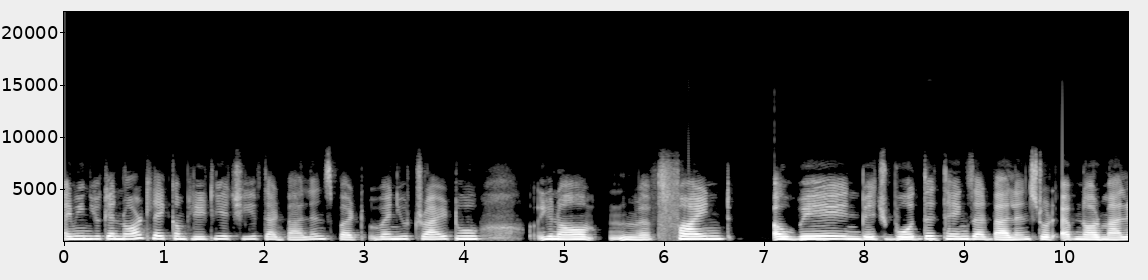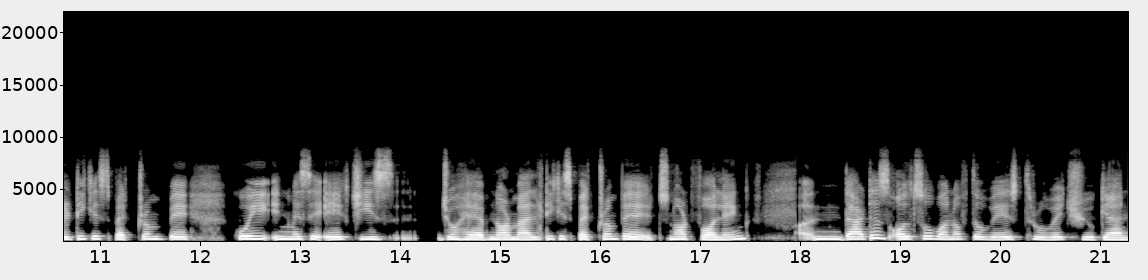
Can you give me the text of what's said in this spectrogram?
I mean you can not like completely achieve that balance but when you try to you know find a way in which both the things are balanced or abnormality کے اسپیکٹرم پہ کوئی ان میں سے ایک چیز جو ہے اب نارمیلٹی کے اسپیکٹرم پہ it's not following that is also one of the ways through which you can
